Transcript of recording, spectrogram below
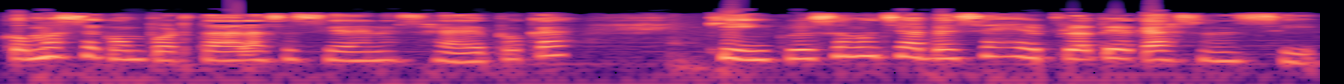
cómo se comportaba la sociedad en esa época, que incluso muchas veces el propio caso en sí.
